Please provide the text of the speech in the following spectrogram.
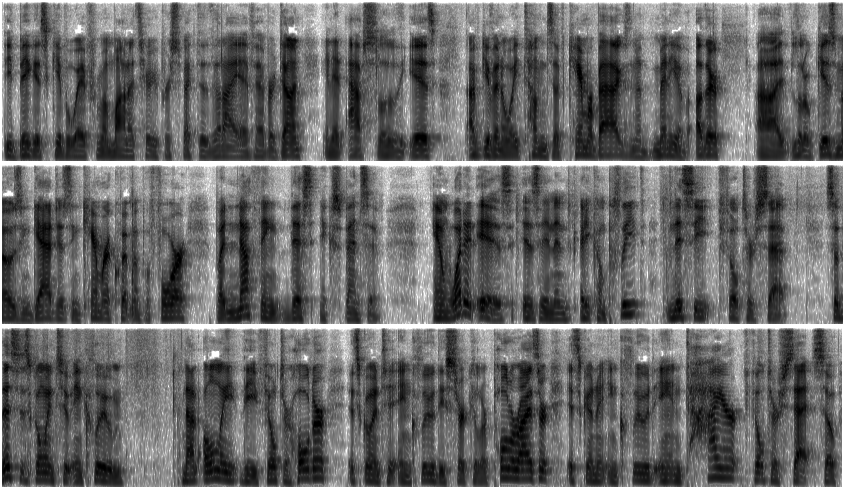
the biggest giveaway from a monetary perspective that I have ever done, and it absolutely is. I've given away tons of camera bags and many of other uh, little gizmos and gadgets and camera equipment before, but nothing this expensive. And what it is, is in a complete NiSi filter set. So this is going to include not only the filter holder, it's going to include the circular polarizer, it's going to include the entire filter set. So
